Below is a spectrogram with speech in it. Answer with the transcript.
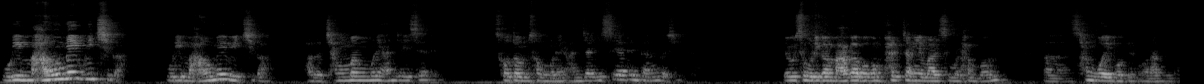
우리 마음의 위치가 우리 마음의 위치가 바로 장막문에 앉아 있어야 되고 소돔 성문에 앉아 있어야 된다는 것입니다. 여기서 우리가 마가복음 8장의 말씀을 한번 아, 상고해 보길 원합니다.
